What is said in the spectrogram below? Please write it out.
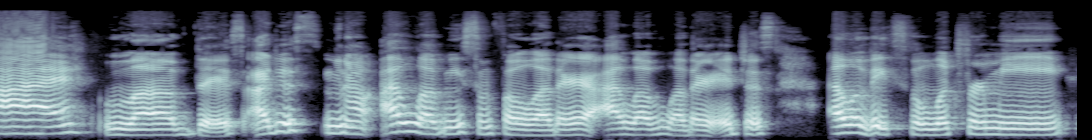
I love this. I just, you know, I love me some faux leather. I love leather. It just elevates the look for me,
